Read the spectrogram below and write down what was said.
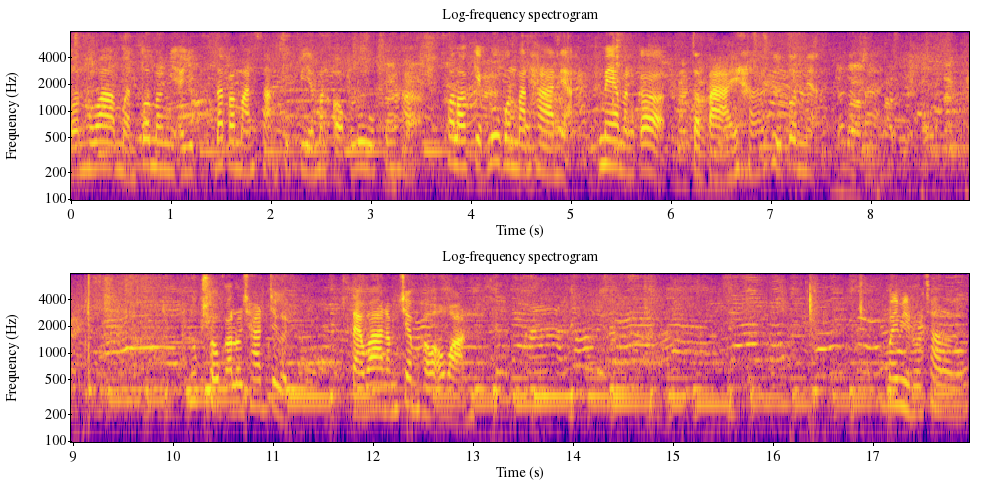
ต้นเพราะว่าเหมือนต้นมันมีอายุได้ประมาณ 30 ปีแล้วมันออกลูกใช่ไหมคะพอเราเก็บลูกมันมาทานเนี่ยแม่มันก็จะตายค่ะคือต้นเนี่ยก็จะตายลูกชกอรสชาติจืด แต่ว่าน้ำเชื่อมเขาเอาหวาน ไม่มีรสชาติเลย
